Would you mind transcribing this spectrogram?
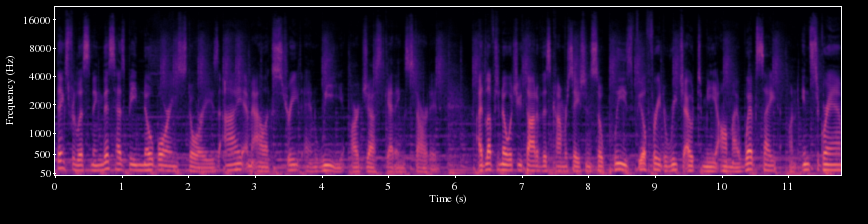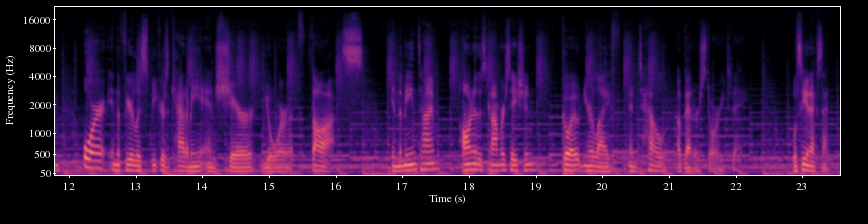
Thanks for listening. This has been No Boring Stories. I am Alex Street, and we are just getting started. I'd love to know what you thought of this conversation, so please feel free to reach out to me on my website, on Instagram, or in the Fearless Speakers Academy and share your thoughts. In the meantime, honor this conversation, go out in your life, and tell a better story today. We'll see you next time.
